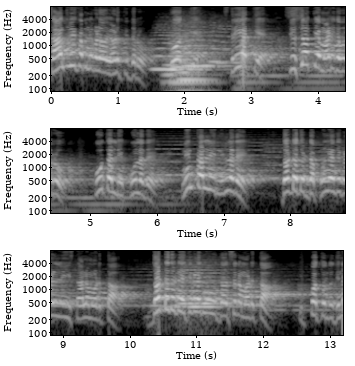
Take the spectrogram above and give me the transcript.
ಸಾಂತ್ವಿಕ ಮುನಿಗಳು ಹೇಳುತ್ತಿದ್ದರು ಹತ್ಯೆ ಶಿಶು ಶಿಶುಹತ್ಯೆ ಮಾಡಿದವರು ಕೂತಲ್ಲಿ ಕೂಲದೆ ನಿಂತಲ್ಲಿ ನಿಲ್ಲದೆ ದೊಡ್ಡ ದೊಡ್ಡ ಪುಣ್ಯದಗಳಲ್ಲಿ ಸ್ನಾನ ಮಾಡುತ್ತಾ ದೊಡ್ಡ ದೊಡ್ಡ ಯತಿಗಳನ್ನು ದರ್ಶನ ಮಾಡುತ್ತಾ ಇಪ್ಪತ್ತೊಂದು ದಿನ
